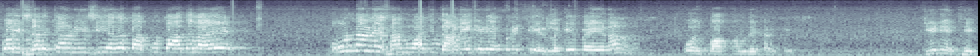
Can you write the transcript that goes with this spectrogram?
ਕੋਈ ਸੜਕਾਂ ਨਹੀਂ ਸੀ, ਇਹਦੇ ਬਾਪੂ ਬਾਦਲ ਆਏ। ਉਹਨਾਂ ਨੇ ਸਾਨੂੰ ਅੱਜ ਦਾਣੇ ਜਿਹੜੇ ਆਪਣੇ ਢੇਰ ਲੱਗੇ ਪਏ ਨਾ, ਉਸ ਬਾਪੂ ਦੇ ਕਰਕੇ। ਜਿਹਨੇ ਇੱਥੇ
